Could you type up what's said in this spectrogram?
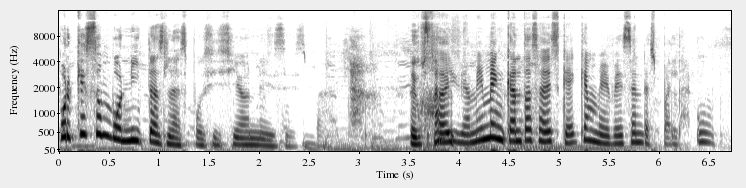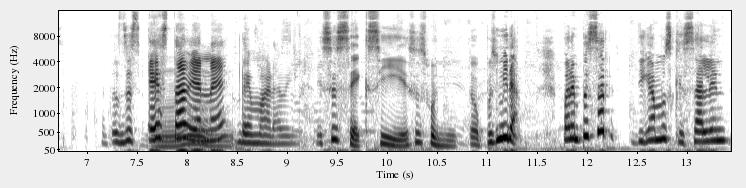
¿Por qué son bonitas las posiciones de espalda? ¿Te gusta? Ay, a mí me encanta, ¿sabes qué? Que me besen la espalda. Uf. Entonces, esta Mm. viene de maravilla. Eso es sexy, eso es bonito. Pues mira, para empezar, digamos que salen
